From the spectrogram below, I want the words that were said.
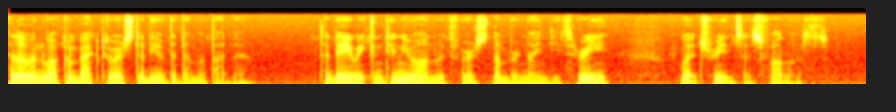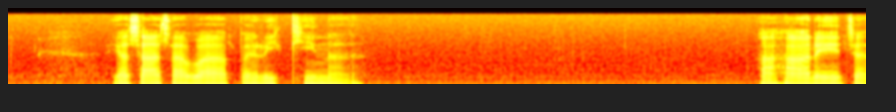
Hello and welcome back to our study of the Dhammapada. Today we continue on with verse number 93, which reads as follows. Yasasava parikina ahare cha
